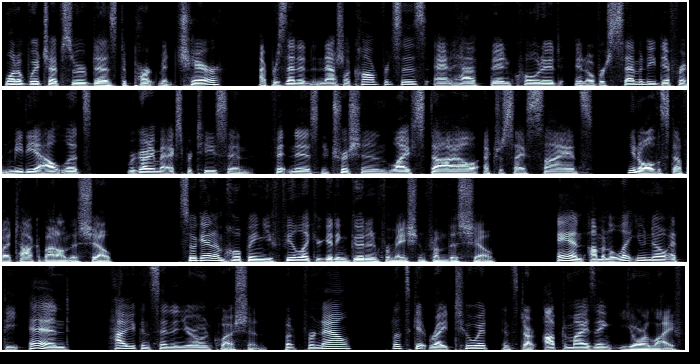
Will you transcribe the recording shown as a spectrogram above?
one of which I've served as department chair. I presented at national conferences and have been quoted in over 70 different media outlets regarding my expertise in fitness, nutrition, lifestyle, exercise science, you know, all the stuff I talk about on this show. So, again, I'm hoping you feel like you're getting good information from this show. And I'm going to let you know at the end how you can send in your own question. But for now, let's get right to it and start optimizing your life.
